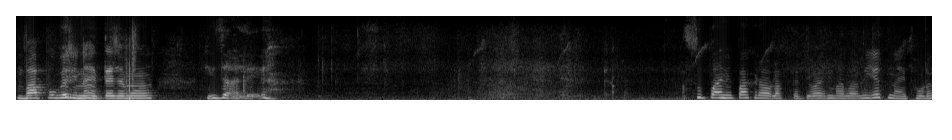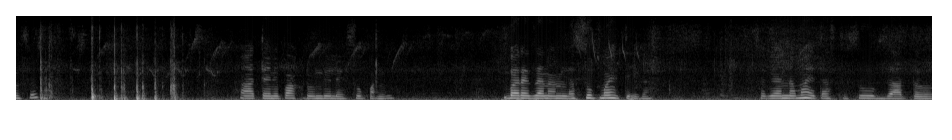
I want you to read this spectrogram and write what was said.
बापू घरी नाहीत त्याच्यामुळं की झाले. सुपाने पाखडावं लागतं तेव्हा मला येत नाही थोडंसं. हा त्याने पाखडून दिले सुपाने बऱ्याच जणांना सूप माहिती आहे का? सगळ्यांना माहीत असतं सूप जातं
